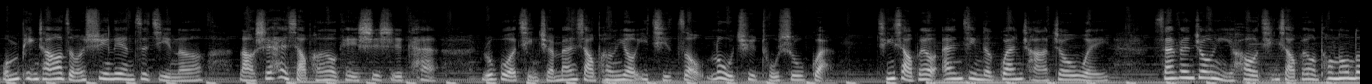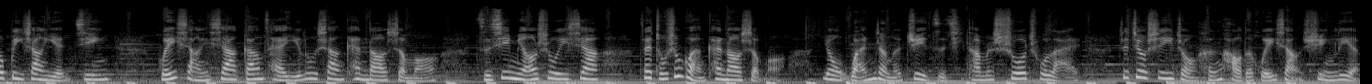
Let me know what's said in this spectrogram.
我们平常要怎么训练自己呢？老师和小朋友可以试试看。如果请全班小朋友一起走路去图书馆，请小朋友安静地观察周围，三分钟以后，请小朋友通通都闭上眼睛，回想一下刚才一路上看到什么，仔细描述一下在图书馆看到什么。用完整的句子，请他们说出来，这就是一种很好的回想训练。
